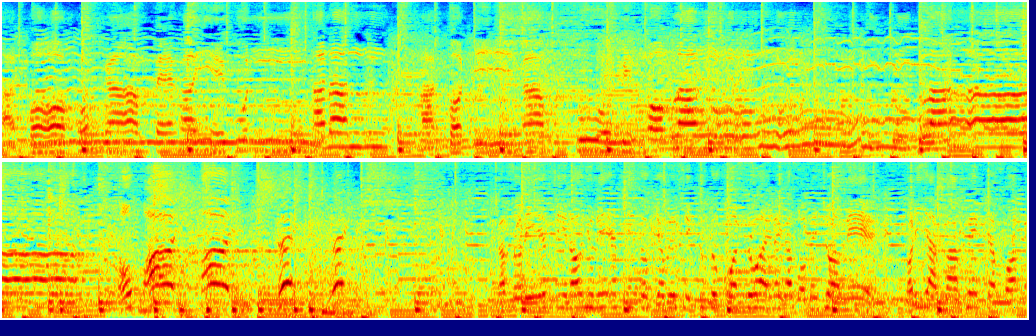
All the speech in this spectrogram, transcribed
อาจบอกงดงามแต่ให้คุณอานั้นอาจบอดีงามผู้ปิดทองลังลาเอาไปไปเฮ้ยเฮ้ยกับสวัสดีเอฟซีน้องยูนิเอฟซีโตเกียวมิวสิกทุกๆคนด้วยนะครับผมในช่วงนี้ขออนุญาตฝากเพลงจากฟอนเน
